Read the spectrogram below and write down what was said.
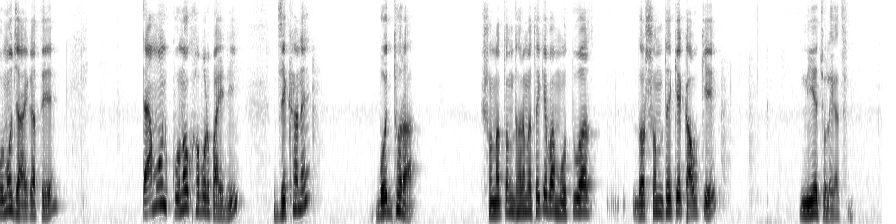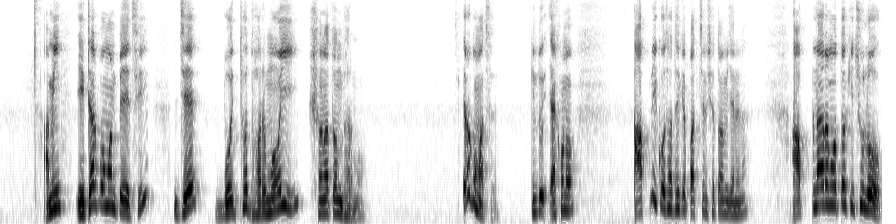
কোনো জায়গাতে এমন কোনো খবর পাইনি যেখানে বৌদ্ধরা সনাতন ধর্ম থেকে বা মতুয়া দর্শন থেকে কাউকে নিয়ে চলে গেছেন। আমি এটার প্রমাণ পেয়েছি যে বৌদ্ধ ধর্মই সনাতন ধর্ম। এরকম আছে, কিন্তু এখনও আপনি কোথা থেকে পাচ্ছেন সে তো আমি জানি না। আপনার মতো কিছু লোক,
